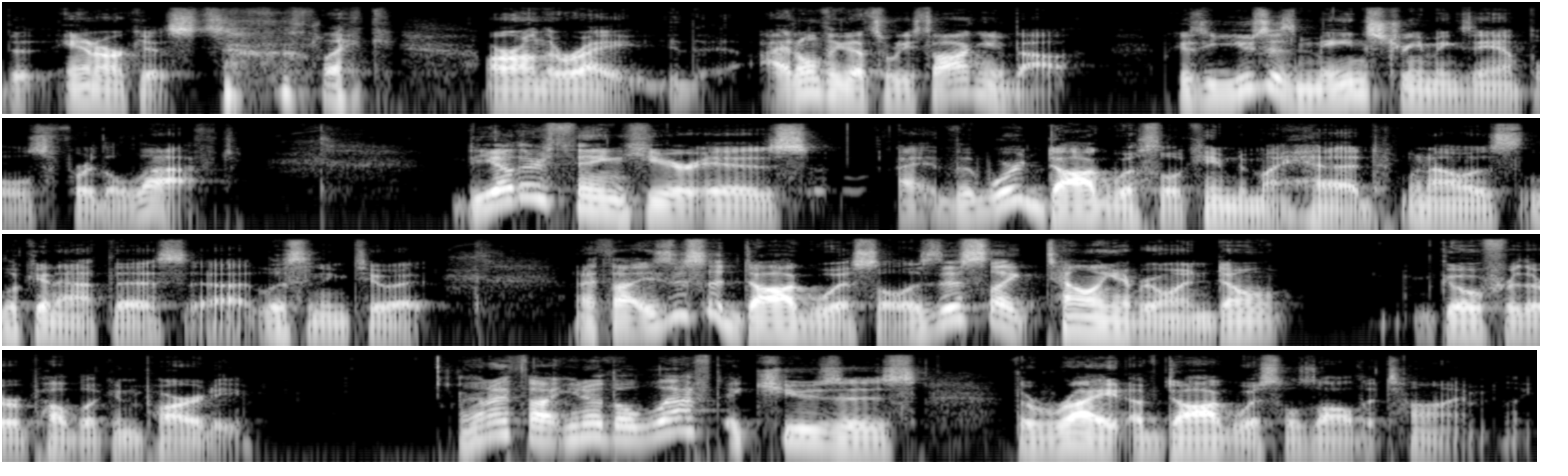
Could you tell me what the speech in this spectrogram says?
the anarchists like are on the right. I don't think that's what he's talking about because he uses mainstream examples for the left. The other thing here is I, the word dog whistle came to my head when I was looking at this uh, listening to it and I thought is this a dog whistle? Is this like telling everyone don't go for the Republican Party. And I thought, you know, the left accuses the right of dog whistles all the time. Like,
